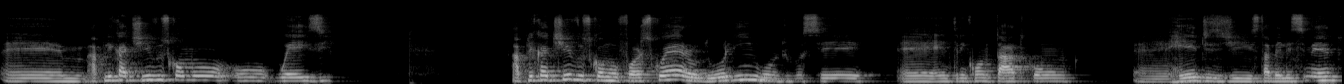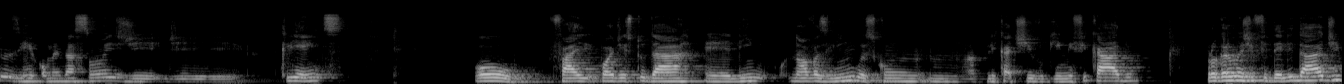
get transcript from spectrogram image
é, aplicativos como o Waze Aplicativos como o Foursquare ou Duolingo, onde você é, entra em contato com é, redes de estabelecimentos e recomendações de, de clientes, ou faz, pode estudar é, novas línguas com um aplicativo gamificado, programas de fidelidade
